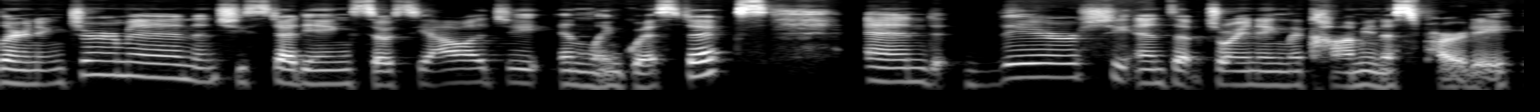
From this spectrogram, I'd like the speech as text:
learning german and she's studying sociology and linguistics and there she ends up joining the Communist Party.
